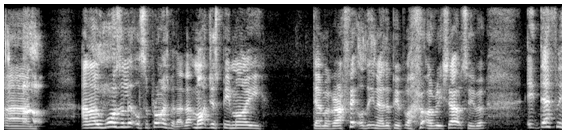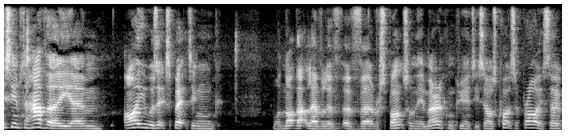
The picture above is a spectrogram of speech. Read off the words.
um, and I was a little surprised by that. That might just be my demographic, or the, you know, the people I, I reached out to, but it definitely seems to have a. Um, I was expecting well, not that level of, of uh, response from the American community. So I was quite surprised. So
